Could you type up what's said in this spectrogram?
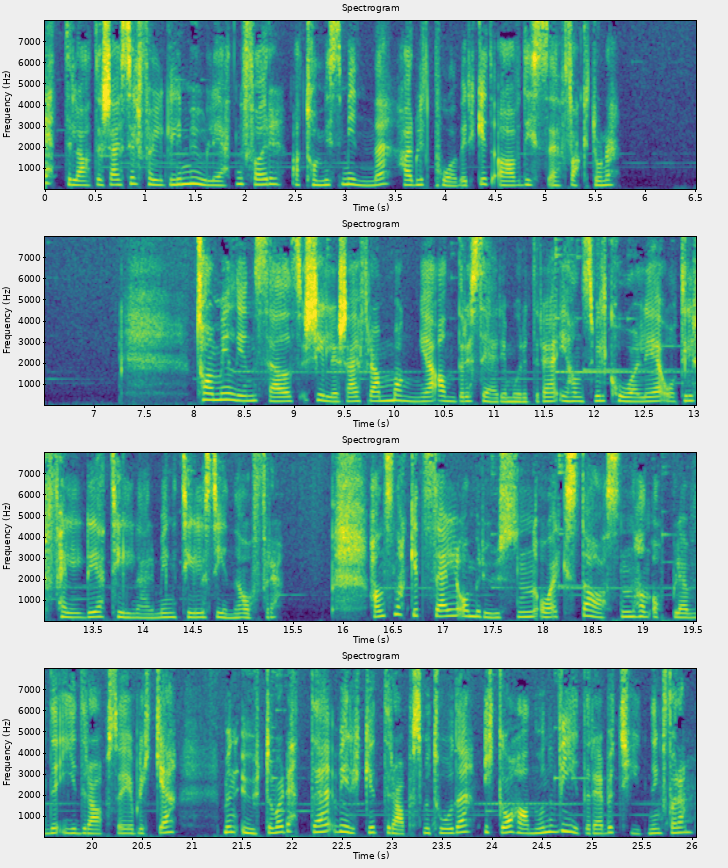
etterlater seg selvfølgelig muligheten for at Tommys minne har blitt påvirket av disse faktorene. Tommy Lynn Sells skiller seg fra mange andre seriemordere i hans vilkårlige og tilfeldige tilnærming til sine ofre. Han snakket selv om rusen og ekstasen han opplevde i drapsøyeblikket, men utover dette virket drapsmetode ikke å ha noen videre betydning for ham.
